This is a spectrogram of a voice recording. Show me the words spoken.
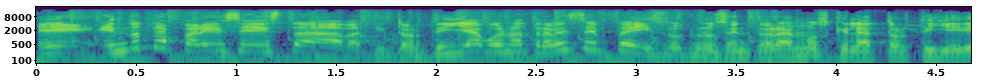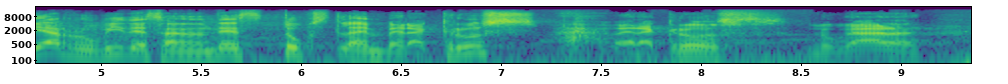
eh, ¿En dónde aparece esta batitortilla? Bueno, a través de Facebook nos enteramos que la tortillería Rubí de San Andrés Tuxtla en Veracruz, ah, Veracruz, lugar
